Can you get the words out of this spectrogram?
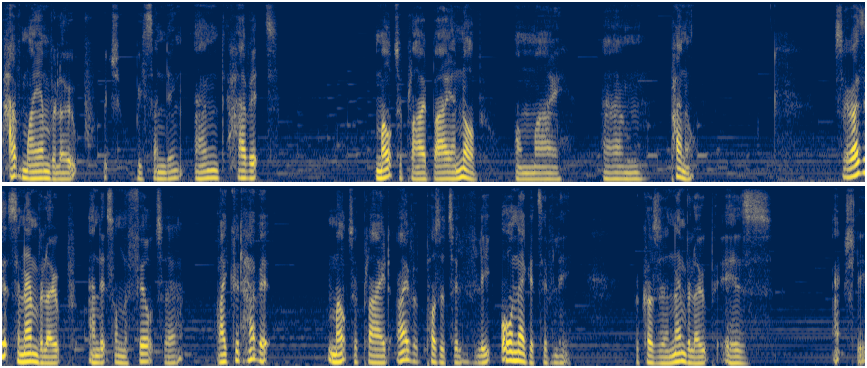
Have my envelope, which will be sending, and have it multiplied by a knob on my um, panel. So as it's an envelope and it's on the filter, I could have it multiplied either positively or negatively because an envelope is actually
